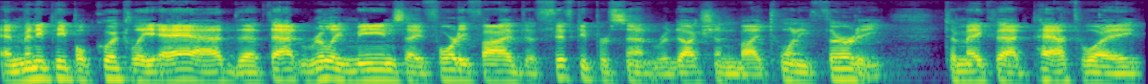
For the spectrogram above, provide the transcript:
And many people quickly add that that really means a 45 to 50% reduction by 2030 to make that pathway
